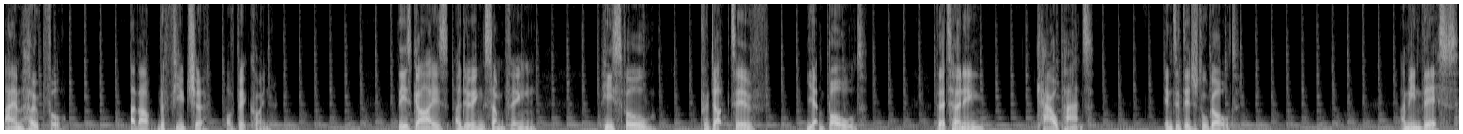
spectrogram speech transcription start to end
I am hopeful about the future of Bitcoin. These guys are doing something peaceful, productive, yet bold. They're turning cowpat into digital gold. I mean this,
